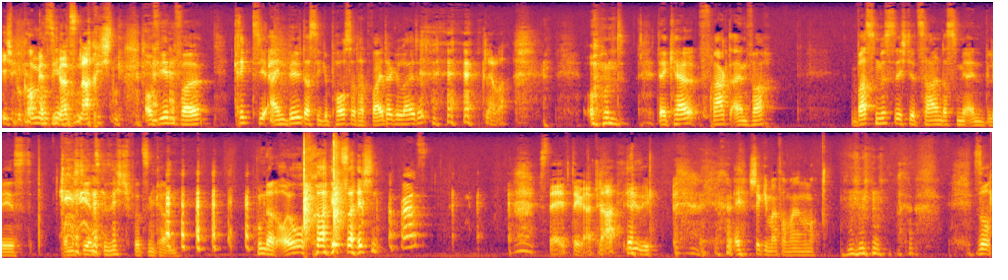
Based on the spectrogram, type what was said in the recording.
Ich bekomme jetzt die ganzen Nachrichten. Auf jeden Fall kriegt sie ein Bild, das sie gepostet hat, weitergeleitet. Clever. Und der Kerl fragt einfach, was müsste ich dir zahlen, dass du mir einen bläst und ich dir ins Gesicht spritzen kann? 100 Euro? Fragezeichen. Safe, Digga, klar. Easy. Schick ihm einfach meine Nummer. So,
